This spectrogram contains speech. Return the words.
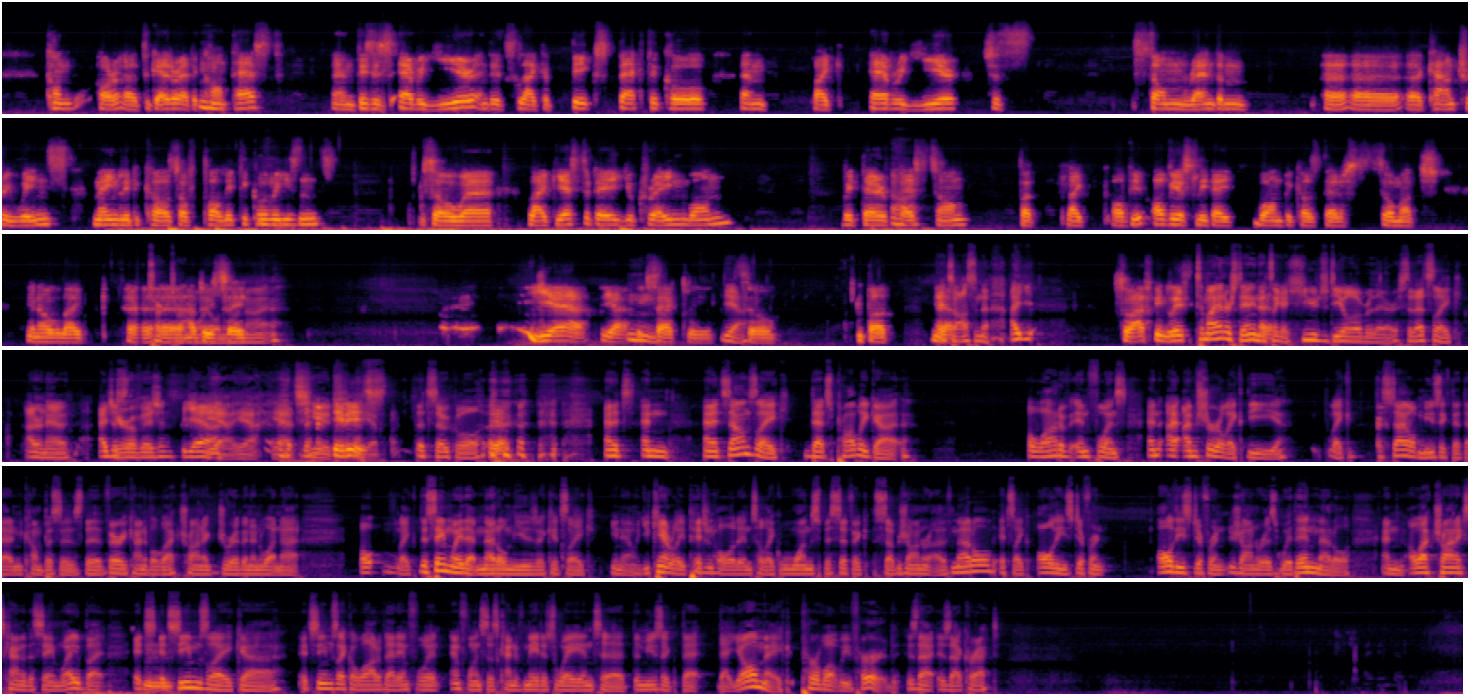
con- are uh, together at a mm-hmm. contest and this is every year and it's like a big spectacle and like every year just some random uh, uh, uh, country wins mainly because of political mm-hmm. reasons so uh, like yesterday ukraine won with their uh-huh. best song but like ob- obviously they won because there's so much you know like uh, uh, how do you say yeah, yeah, mm. exactly. Yeah. So, but yeah. that's awesome. I so I've been listening. To my understanding, that's like a huge deal over there. So that's like I don't know. I just Eurovision. Yeah, yeah, yeah, yeah. It's huge. It is. That's so cool. Yeah, and it's and and it sounds like that's probably got a lot of influence, and I, I'm sure like the like the style of music that that encompasses, the very kind of electronic driven and whatnot like the same way that metal music it's like you know you can't really pigeonhole it into like one specific subgenre of metal. It's like all these different all these different genres within metal. And electronics kind of the same way but it's mm. it seems like uh, it seems like a lot of that influence influence has kind of made its way into the music that that y'all make per what we've heard. Is that is that correct?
